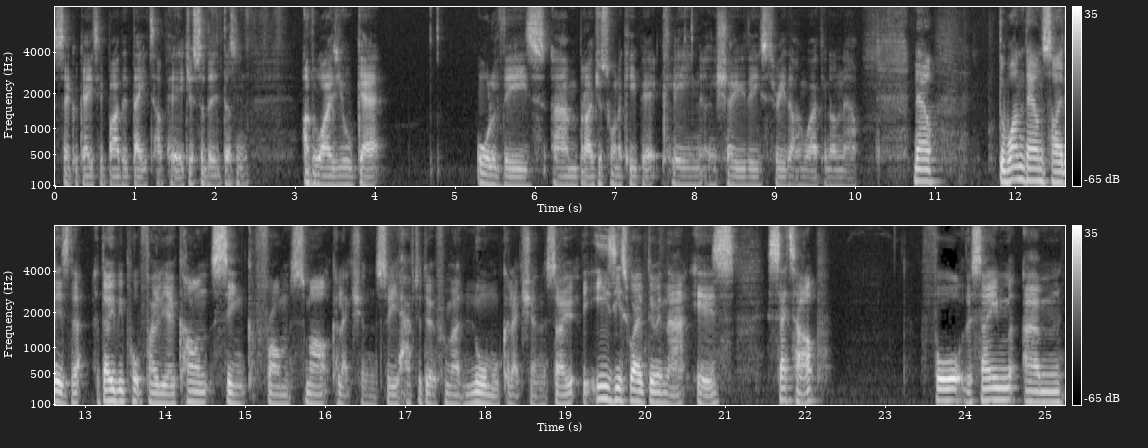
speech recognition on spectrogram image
segregated by the date up here, just so that it doesn't, otherwise you'll get all of these, um, but I just want to keep it clean and show you these three that I'm working on now. Now, the one downside is that Adobe Portfolio can't sync from smart collections, so you have to do it from a normal collection. So the easiest way of doing that is set up for the same um,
